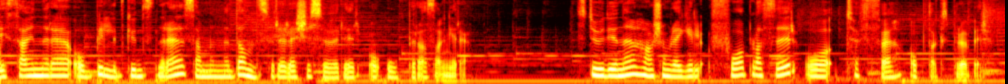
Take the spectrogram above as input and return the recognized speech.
designere og billedkunstnere sammen med dansere, regissører og operasangere. Studiene har som regel få plasser og tøffe opptaksprøver.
